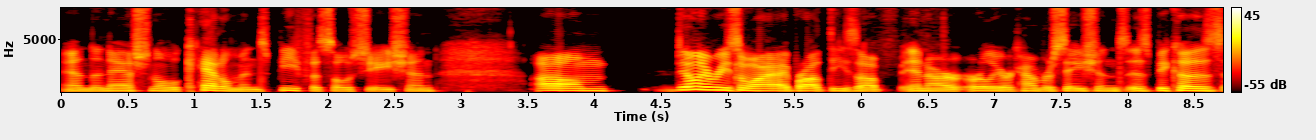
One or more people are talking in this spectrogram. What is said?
and the National Cattlemen's Beef Association. Um, the only reason why I brought these up in our earlier conversations is because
